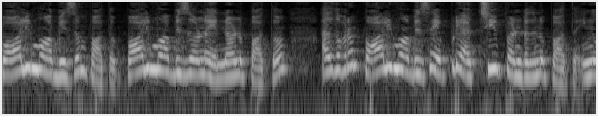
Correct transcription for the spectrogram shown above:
பாலிமார்பிசம் பார்த்தோம். பாலிமார்பிசம்னா என்னன்னு பார்த்தோம். அதுக்கப்புறம் பாலிமார்பிசம் எப்படி அச்சீவ் பண்றதுன்னு பார்த்தோம். இங்க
